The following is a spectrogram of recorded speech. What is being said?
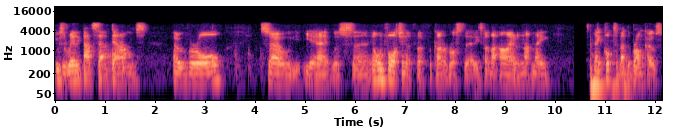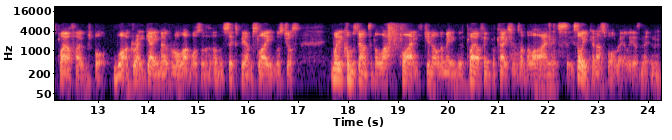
It was a really bad set of downs overall. So yeah, it was uh, unfortunate for, for kind of Russ there. He's got that iron, and that may may put to bed the Broncos' playoff hopes. But what a great game overall that was on the 6 p.m. slate. It was just when it comes down to the last play, do you know what I mean? With playoff implications on the line, it's it's all you can ask for, really, isn't it? And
